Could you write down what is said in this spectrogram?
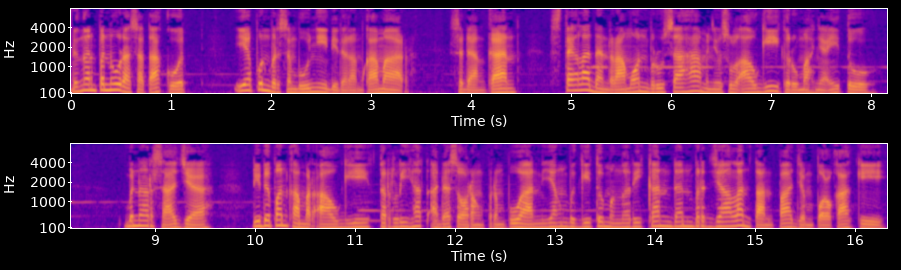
Dengan penuh rasa takut, ia pun bersembunyi di dalam kamar. Sedangkan Stella dan Ramon berusaha menyusul Augie ke rumahnya itu. Benar saja, di depan kamar Augie terlihat ada seorang perempuan yang begitu mengerikan dan berjalan tanpa jempol kaki.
